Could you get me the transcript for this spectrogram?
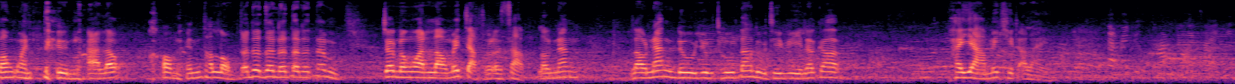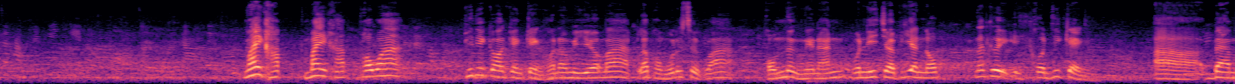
บางวันตื่นมาแล้วคอมเมนต์ถล่มตึ้มตึ้มตึ้มตึ้มตึ้มจนบางวันเราไม่จับโทรศัพท์ เรานั่งเรานั่งดู YouTube นั่งดูทีวี แล้วก็พยายามไม่คิดอะไร แต่ไม่ถึงขั้นน้อยใจที่จะทำให้พี่เคแบบออกจากวงการเลยไม่ครับไม่ครับ เพราะว่าพิธีกรเก่งๆคนเรามีเยอะมาก แล้วผมก็รู้สึกว่าผมหนึ่งในนั้น วันนี้เจอพี่อนบนั่นคืออีกคนที่เก่งอ่าแบม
